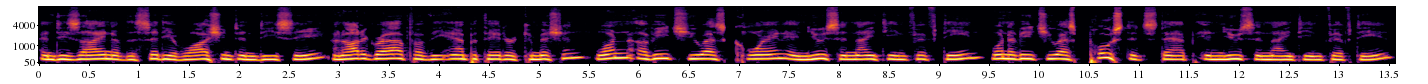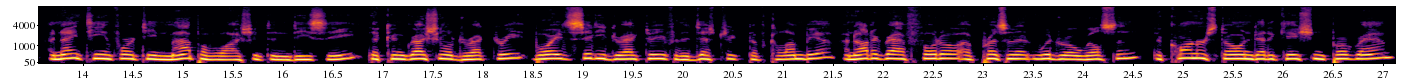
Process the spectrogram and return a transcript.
and design of the city of Washington, D.C., an autograph of the Amphitheater Commission, one of each U.S. coin in use in 1915, one of each U.S. postage stamp in use in 1915, a 1914 map of Washington, D.C., the Congressional Directory, Boyd's City Directory for the District of Columbia, an autographed photo of President Woodrow Wilson, the Cornerstone Dedication Program,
